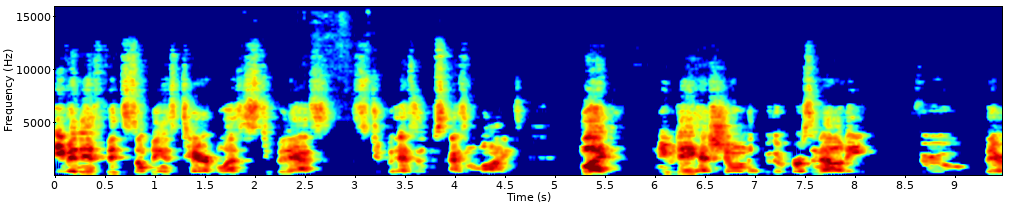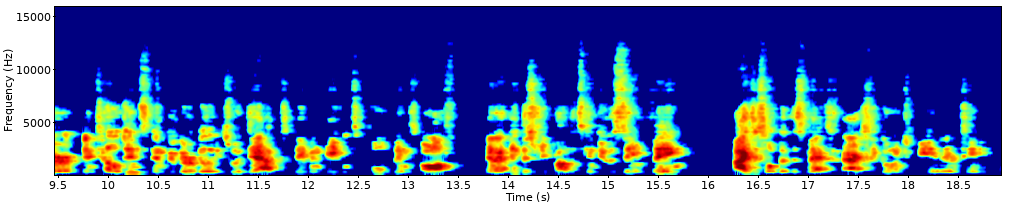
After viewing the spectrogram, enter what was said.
Even if it's something as terrible as a stupid ass, stupid as as in lines. But New Day has shown that through their personality, through their intelligence, and through their ability to adapt, they've been able to pull things off. And I think the Street Profits can do the same thing. I just hope that this match is actually going to be an entertaining.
